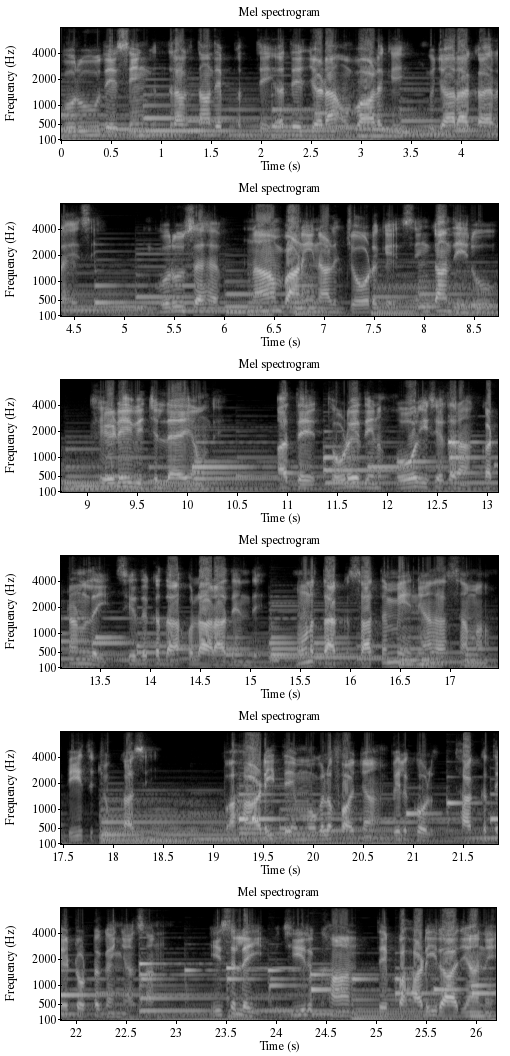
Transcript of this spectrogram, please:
ਗੁਰੂ ਦੇ ਸਿੰਘ ਦਰਖਤਾਂ ਦੇ ਪੱਤੇ ਅਤੇ ਜੜਾਂ ਉਬਾਲ ਕੇ ਗੁਜ਼ਾਰਾ ਕਰ ਰਹੇ ਸੀ। ਗੁਰੂ ਸਾਹਿਬ ਨਾਮ ਬਾਣੀ ਨਾਲ ਜੋੜ ਕੇ ਸਿੰਘਾਂ ਦੀ ਰੂਹ ਖੇੜੇ ਵਿੱਚ ਲੈ ਆਉਂਦੇ ਅਤੇ ਥੋੜੇ ਦਿਨ ਹੋਰ ਇਸੇ ਤਰ੍ਹਾਂ ਕੱਟਣ ਲਈ ਸਿਦਕ ਦਾ ਹੁਲਾਰਾ ਦਿੰਦੇ। ਹੁਣ ਤੱਕ 7 ਮਹੀਨਿਆਂ ਦਾ ਸਮਾਂ ਬੀਤ ਚੁੱਕਾ ਸੀ। ਪਹਾੜੀ ਤੇ ਮੁਗਲ ਫੌਜਾਂ ਬਿਲਕੁਲ ਥੱਕ ਤੇ ਟੁੱਟ ਗਈਆਂ ਸਨ। ਇਸ ਲਈ ਵਜ਼ੀਰ ਖਾਨ ਤੇ ਪਹਾੜੀ ਰਾਜਿਆਂ ਨੇ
